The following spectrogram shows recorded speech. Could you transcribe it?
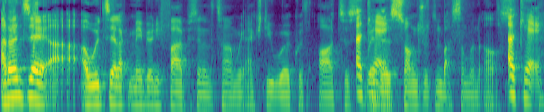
I don't say. I I would say like maybe only five percent of the time we actually work with artists where Okay. there's songs written by someone else. Okay.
